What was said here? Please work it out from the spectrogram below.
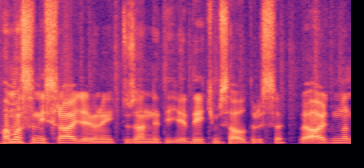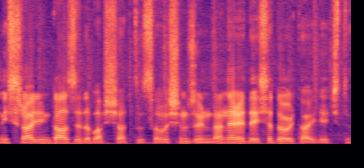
Hamas'ın İsrail'e yönelik düzenlediği 7 Ekim saldırısı ve ardından İsrail'in Gazze'de başlattığı savaşın üzerinden neredeyse 4 ay geçti.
